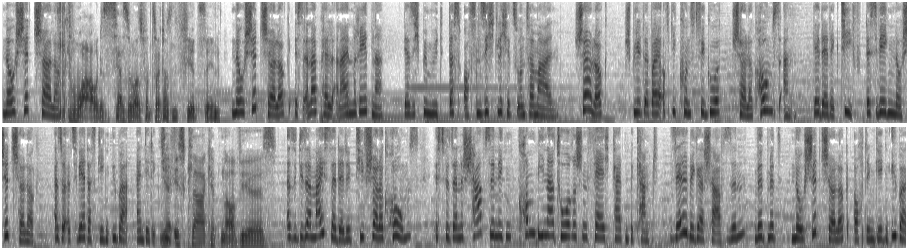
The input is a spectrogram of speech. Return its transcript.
No Shit Sherlock. Wow, das ist ja sowas von 2014. No Shit Sherlock ist ein Appell an einen Redner, der sich bemüht, das Offensichtliche zu untermalen. Sherlock spielt dabei auf die Kunstfigur Sherlock Holmes an. Der Detektiv. Deswegen No Shit Sherlock. Also als wäre das Gegenüber ein Detektiv. Ja, ist klar, Captain Obvious. Also dieser Meisterdetektiv Sherlock Holmes ist für seine scharfsinnigen kombinatorischen Fähigkeiten bekannt. Selbiger Scharfsinn wird mit No Shit Sherlock auch dem Gegenüber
